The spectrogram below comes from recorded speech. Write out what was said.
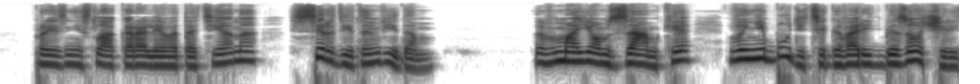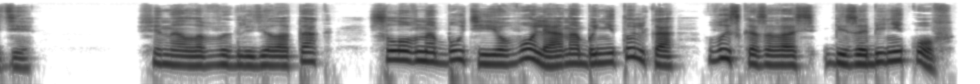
— произнесла королева Татьяна с сердитым видом. «В моем замке вы не будете говорить без очереди». Финелла выглядела так, словно, будь ее воля, она бы не только высказалась без обиняков,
